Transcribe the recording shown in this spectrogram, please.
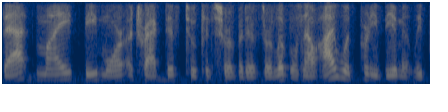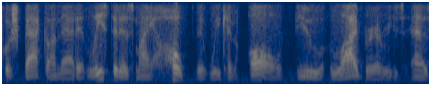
that might be more attractive to conservatives or liberals. Now, I would pretty vehemently push back on that. At least it is my hope that we can all view libraries as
